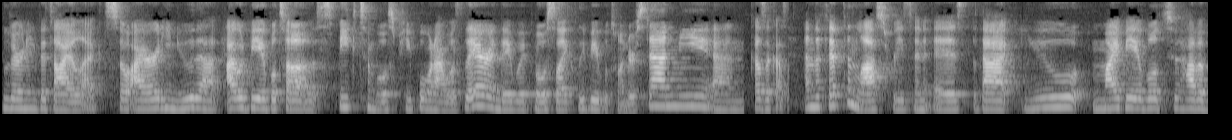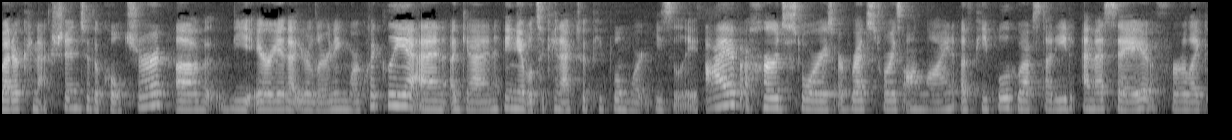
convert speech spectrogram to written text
learning the dialect. So I already knew that I would be able to speak to most people when I was there and they would most likely be able to understand me and kaza kaza. And the fifth and last reason is that you might be able to have a better connection to the culture of the area that you're learning more quickly and again being able to connect with people more easily. I've heard stories or read stories online of people who have studied MSA for like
